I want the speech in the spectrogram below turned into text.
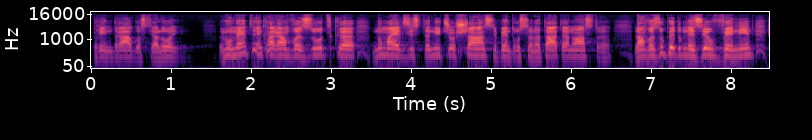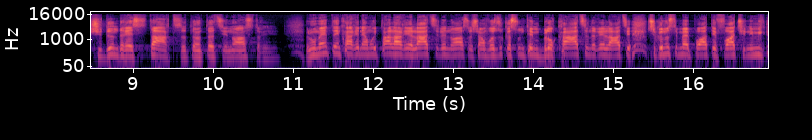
prin dragostea Lui. În momente în care am văzut că nu mai există nicio șansă pentru sănătatea noastră, l-am văzut pe Dumnezeu venind și dând restart sănătății noastre. În momente în care ne-am uitat la relațiile noastre și am văzut că suntem blocați în relație și că nu se mai poate face nimic,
